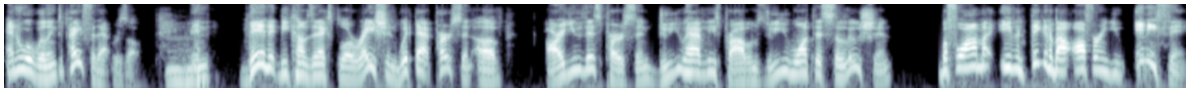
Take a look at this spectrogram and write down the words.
and who are willing to pay for that result? Mm-hmm. And then it becomes an exploration with that person of are you this person? Do you have these problems? Do you want this solution? Before I'm even thinking about offering you anything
